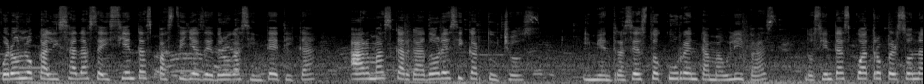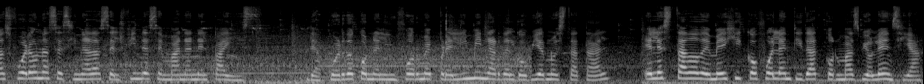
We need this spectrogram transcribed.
fueron localizadas 600 pastillas de droga sintética, armas, cargadores y cartuchos. Y mientras esto ocurre en Tamaulipas, 204 personas fueron asesinadas el fin de semana en el país. De acuerdo con el informe preliminar del gobierno estatal, el Estado de México fue la entidad con más violencia,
